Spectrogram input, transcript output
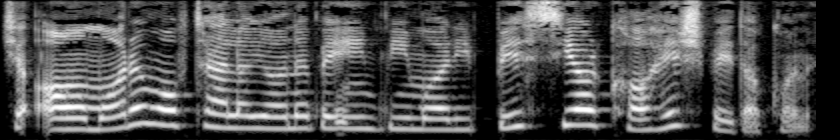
که آمار مبتلایان به این بیماری بسیار کاهش پیدا کنه.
